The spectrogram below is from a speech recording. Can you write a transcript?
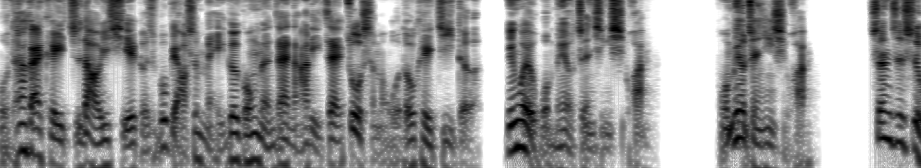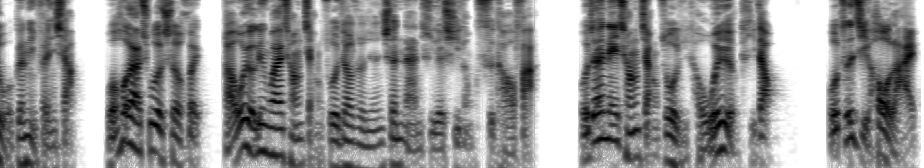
我大概可以知道一些，可是不表示每一个功能在哪里，在做什么，我都可以记得，因为我没有真心喜欢，我没有真心喜欢，甚至是我跟你分享，我后来出了社会啊，我有另外一场讲座叫做《人生难题的系统思考法》，我在那场讲座里头，我也有提到，我自己后来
